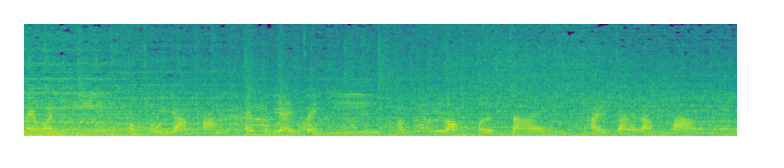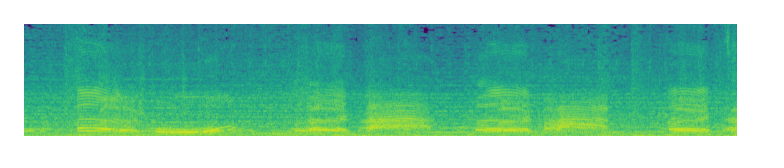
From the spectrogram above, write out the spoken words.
ในวันนี้พวกหนูอยากฝากให้ผู้ใหญ่ใจดีลองเปิดใจใช้ใจรับฟัง เปิดหู เปิดตา เปิดปาก เปิดใจ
